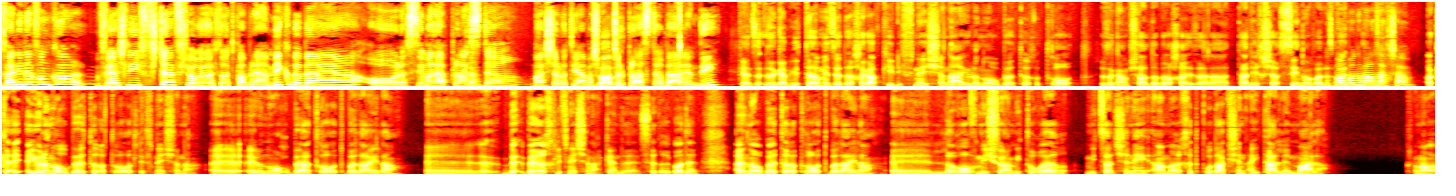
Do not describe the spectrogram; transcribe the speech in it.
ואני דבון קול, ויש לי שתי אפשרויות, עוד פעם, להעמיק בבעיה, או לשים עליה פלסטר, מה שלא תהיה המשמעות לא, של פלסטר ב-R&D. כן, זה, זה גם יותר מזה, דרך אגב, כי לפני שנה היו לנו הרבה יותר התראות, שזה גם אפשר לדבר אחרי זה על התהליך שעשינו, אבל... אז בואו בוא נדבר על זה עכשיו. אוקיי, היו לנו הרבה יותר התראות לפני שנה. אה, היו לנו הרבה התראות בלילה, אה, בערך לפני שנה, כן, זה סדר גודל. היה לנו הרבה יותר התראות בלילה, אה, לרוב מישהו היה מתעורר. מצד שני, המערכת production הייתה למעלה. כלומר,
